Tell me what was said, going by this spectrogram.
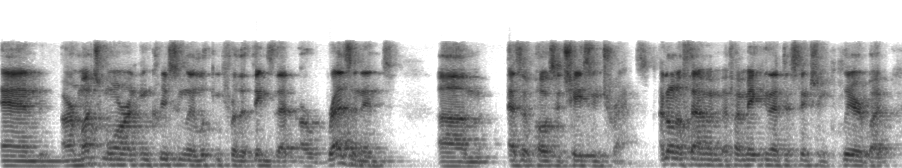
and are much more increasingly looking for the things that are resonant um, as opposed to chasing trends. I don't know if that if I'm making that distinction clear, but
